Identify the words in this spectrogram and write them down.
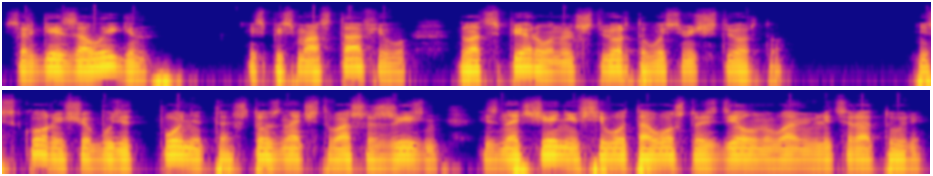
Сергей Залыгин из письма Астафьеву 21.04.84. Не скоро еще будет понято, что значит ваша жизнь и значение всего того, что сделано вами в литературе.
